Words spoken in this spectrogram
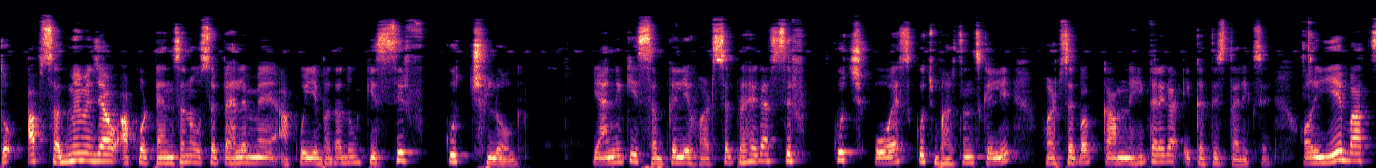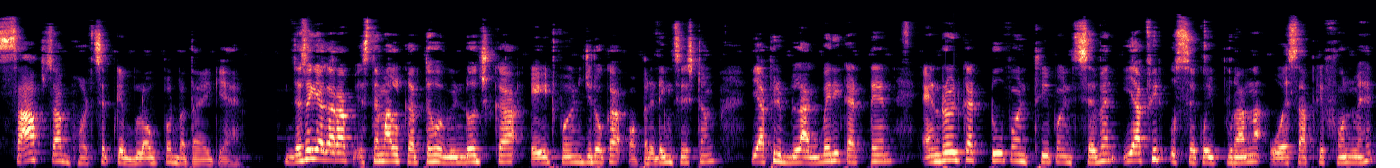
तो आप सदमे में जाओ, आपको टेंशन हो, उससे पहले मैं आपको ये बता दूँ कि सिर्फ़ कुछ लोग, यानी कि सबके लिए व्हाट्सएप रहेगा, सिर्फ़ कुछ ओएस कुछ वर्जन्स के लिए व्हाट्सएप अब काम नहीं करेगा 31 तारीख से। और ये बात साफ़ साफ़ व्हाट्सएप के ब्लॉग पर बताया गया है। जैसे कि अगर आप इस्तेमाल करते हो विंडोज़ का 8.0 का ऑपरेटिंग सिस्टम, या फिर ब्लैकबेरी का 10 एंड्रॉयड का 2.3.7 या फिर उससे कोई पुराना ओएस आपके फ़ोन में है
